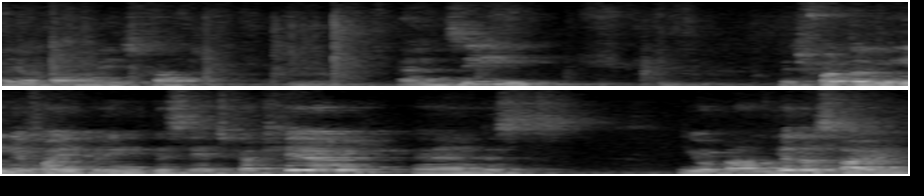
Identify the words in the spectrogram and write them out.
iota over h cut Lz which further mean if I bring this h cut here and this iota on the other side,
